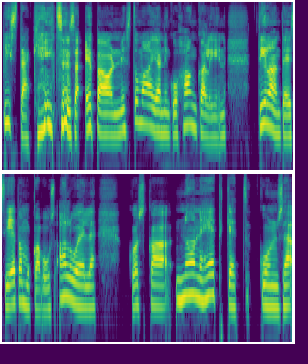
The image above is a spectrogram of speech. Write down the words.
pistääkin itsensä epäonnistumaan ja niin kuin hankaliin tilanteisiin, epämukavuusalueille, koska ne on hetket, kun sä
